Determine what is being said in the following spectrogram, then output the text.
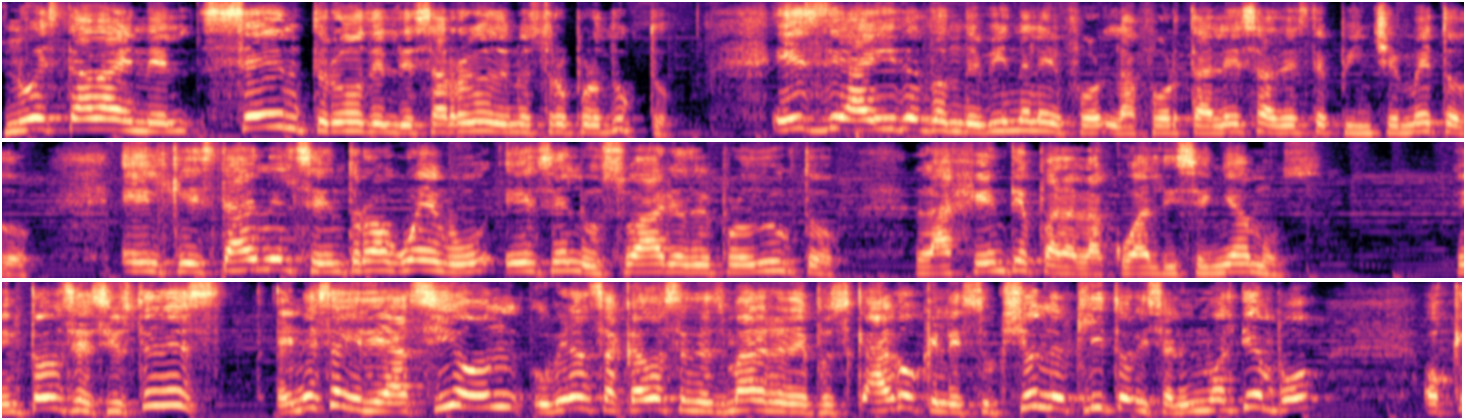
no estaba en el centro del desarrollo de nuestro producto. Es de ahí de donde viene la, la, fortaleza de este pinche método. El que está en el centro a huevo es el usuario del producto, la gente para la cual diseñamos. Entonces, si ustedes en esa ideación hubieran sacado ese desmadre de pues algo que le succione el clítoris al mismo tiempo, ok,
